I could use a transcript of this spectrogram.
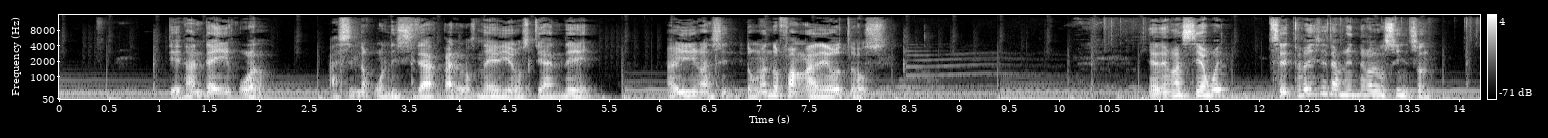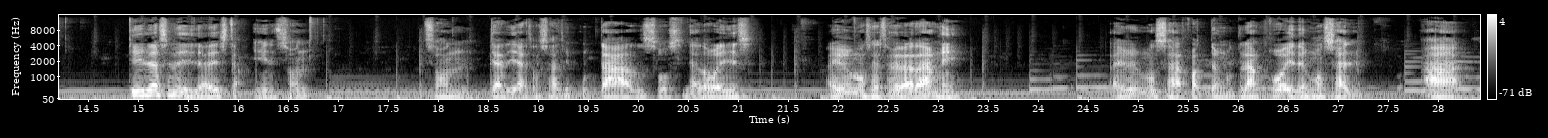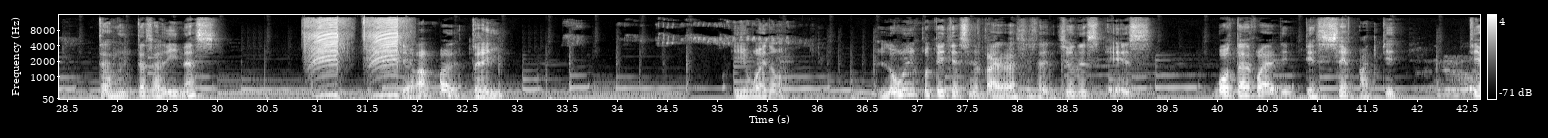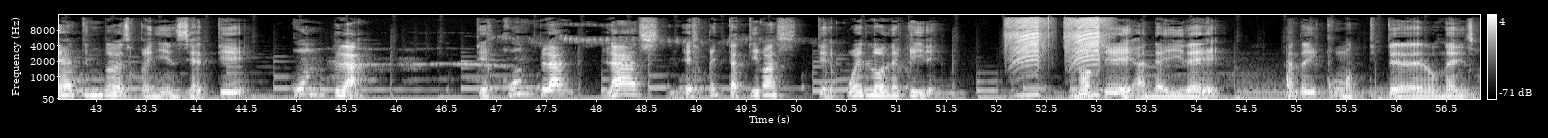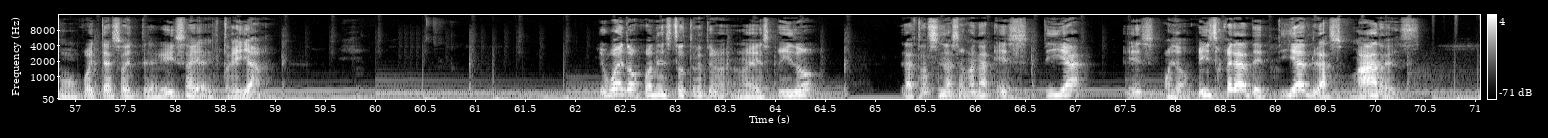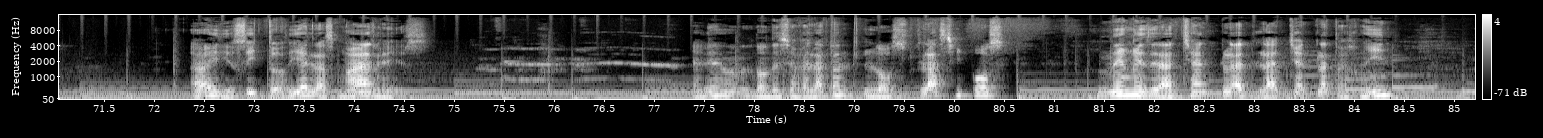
Que dan de ahí por haciendo publicidad para los medios, que ande ahí tomando fama de otros. Y además se ha vuelto se traduce también a los Simpsons que las celebridades también son son candidatos a diputados o senadores. Vemos a Estrella Adame. Ahí vemos a Cuauhtémoc Blanco. Ahí vemos al a Tanita Salinas. Llegan por el tri. Y bueno, lo único que hay que hacer para las elecciones es votar con alguien que sepa que ya tengo la experiencia de cumpla, que cumpla las expectativas del pueblo le pide. No sé, anda ahí de. Anda ahí como tite de los medios, como el caso de Teresa y el. Y bueno, con esto me despido. La próxima semana es día. Es, bueno, víspera de Día de las Madres. Ay, Diosito, Día de las Madres. el día donde se relatan los clásicos memes de la chantla, la chantla Tajín,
